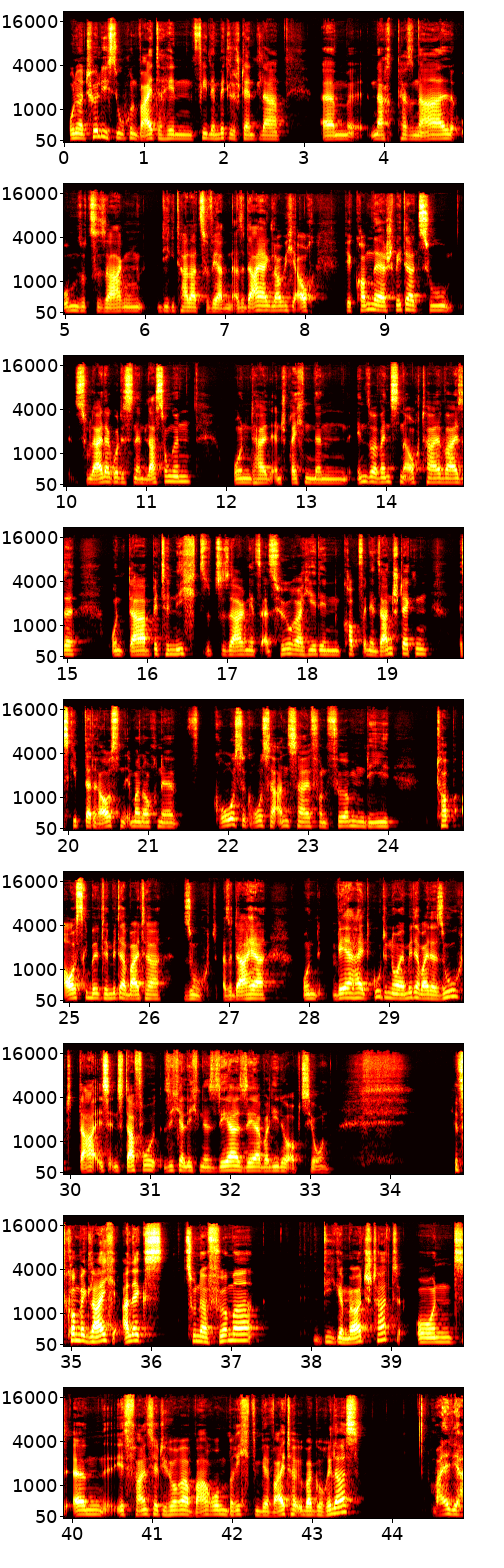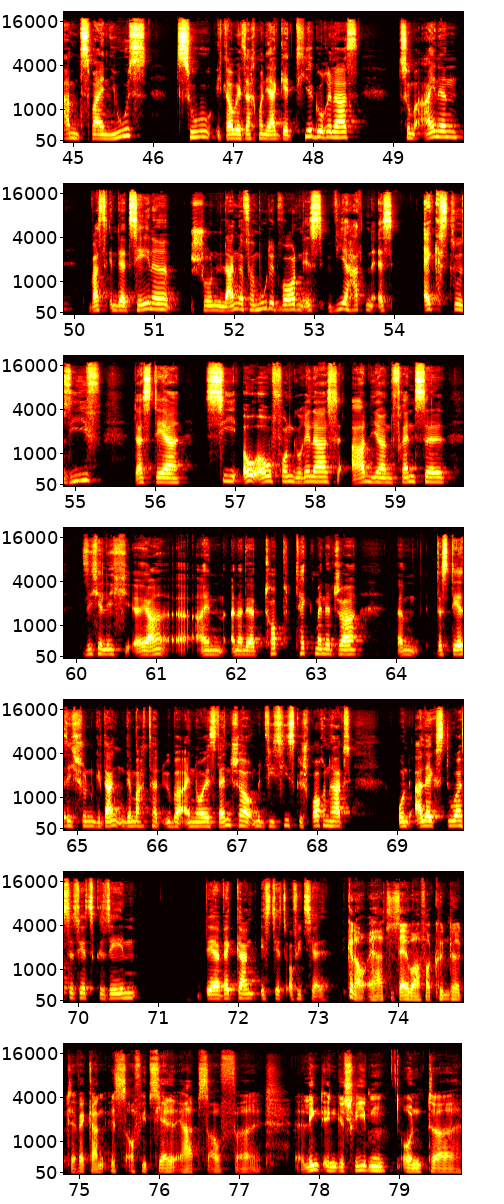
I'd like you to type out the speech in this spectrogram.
Und natürlich suchen weiterhin viele Mittelständler ähm, nach Personal, um sozusagen digitaler zu werden. Also daher glaube ich auch, wir kommen da ja später zu zu leider Gottes Entlassungen und halt entsprechenden Insolvenzen auch teilweise. Und da bitte nicht sozusagen jetzt als Hörer hier den Kopf in den Sand stecken. Es gibt da draußen immer noch eine große, große Anzahl von Firmen, die top ausgebildete Mitarbeiter sucht. Also daher, und wer halt gute neue Mitarbeiter sucht, da ist Instafo sicherlich eine sehr, sehr valide Option. Jetzt kommen wir gleich, Alex, zu einer Firma, die gemerged hat. Und ähm, jetzt fragen sich die Hörer, warum berichten wir weiter über Gorillas? Weil wir haben zwei News zu, ich glaube, jetzt sagt man ja Getir-Gorillas. Zum einen, was in der Szene schon lange vermutet worden ist, wir hatten es exklusiv, dass der COO von Gorillas, Adrian Frenzel, sicherlich äh, ja, ein, einer der Top-Tech-Manager, ähm, dass der sich schon Gedanken gemacht hat über ein neues Venture und mit VCs gesprochen hat. Und Alex, du hast es jetzt gesehen, der Weggang ist jetzt offiziell. Genau, er hat es selber verkündet, der Weggang ist offiziell. Er hat es auf äh, LinkedIn geschrieben und äh,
